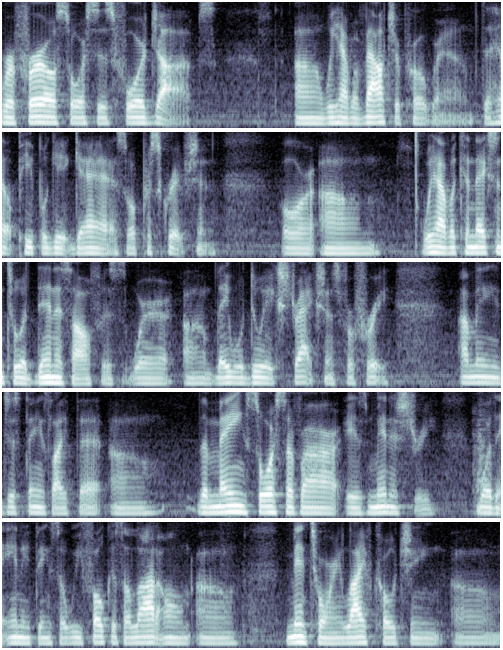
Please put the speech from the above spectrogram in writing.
referral sources for jobs. Um, we have a voucher program to help people get gas or prescription, or um, we have a connection to a dentist office where um, they will do extractions for free. I mean, just things like that. Um, the main source of our is ministry more than anything. So we focus a lot on um, mentoring, life coaching, um,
